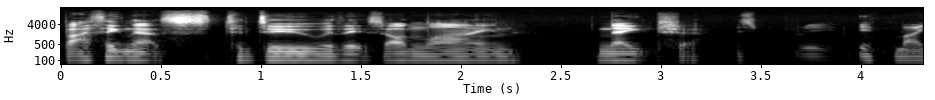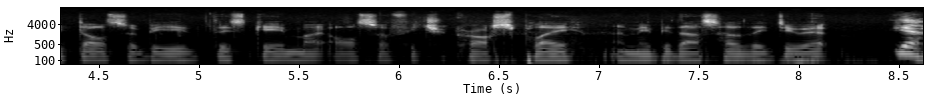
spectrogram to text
but I think that's to do with its online nature. It's, it might also be this game might also feature crossplay, and maybe that's how they do it. Yeah,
